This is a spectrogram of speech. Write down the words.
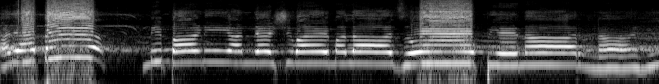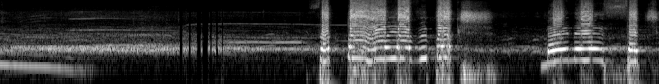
आता! मी पाणी आणल्याशिवाय मला झोप येणार नाही. सत्ता हो या विपक्ष! मैंने सच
